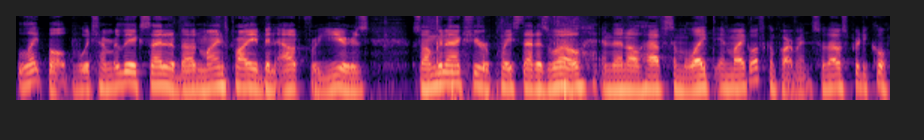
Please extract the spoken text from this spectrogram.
light bulb, which I'm really excited about. Mine's probably been out for years. So I'm going to actually replace that as well. And then I'll have some light in my glove compartment. So that was pretty cool.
